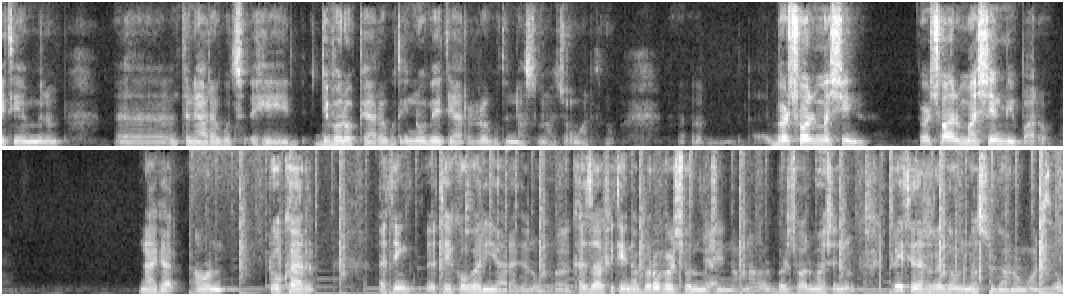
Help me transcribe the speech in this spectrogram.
ATM ንም እንትን ያደረጉት ይሄ develop ያደረጉት innovate ያደረጉት እነሱ ናቸው ማለት ነው። virtual machine virtual machine የሚባለው ነገር አሁን Docker take over እያደረገ ነው። ከዛ ፊት የነበረው virtual machine ነው እና virtual machine ም create የተደረገው እነሱ ጋር ነው ማለት ነው።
